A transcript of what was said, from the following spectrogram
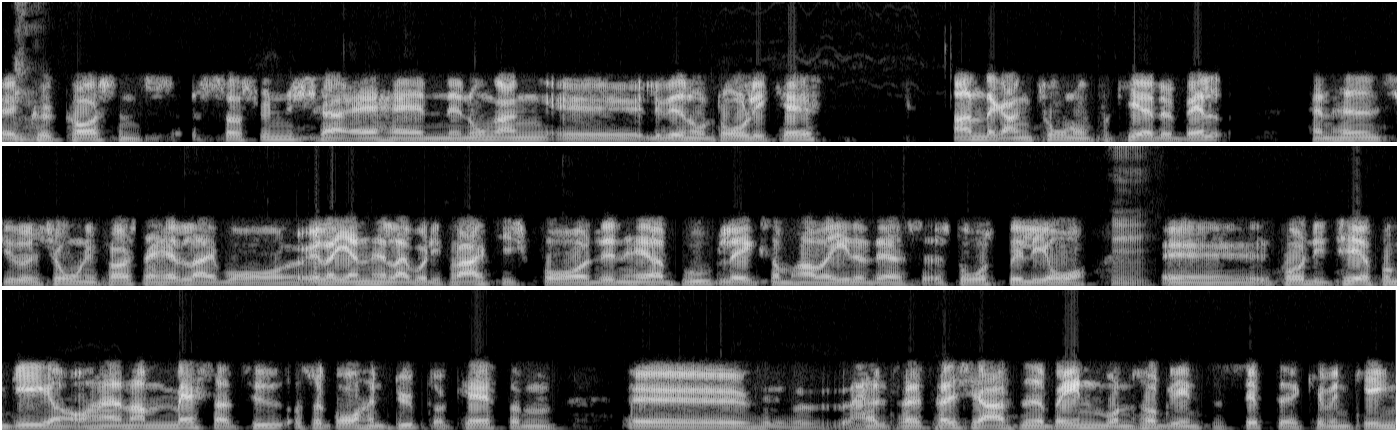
øh, Kirk Cousins, så synes jeg, at han øh, nogle gange øh, leverede nogle dårlige kast, andre gange tog nogle forkerte valg. Han havde en situation i første halvleg, hvor, eller i anden halvleg, hvor de faktisk får den her bootleg, som har været et af deres øh, store spil i år, Mm. øh, får de til at fungere, og han har masser af tid, og så går han dybt og kaster den øh, 50-60 yards ned ad banen, hvor den så bliver interceptet af Kevin King.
